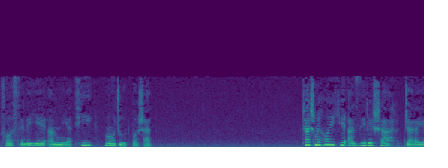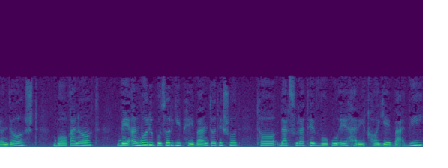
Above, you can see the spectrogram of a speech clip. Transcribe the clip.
فاصله امنیتی موجود باشد. چشمه هایی که از زیر شهر جریان داشت با قنات به انبار بزرگی پیوند داده شد تا در صورت وقوع حریق های بعدی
